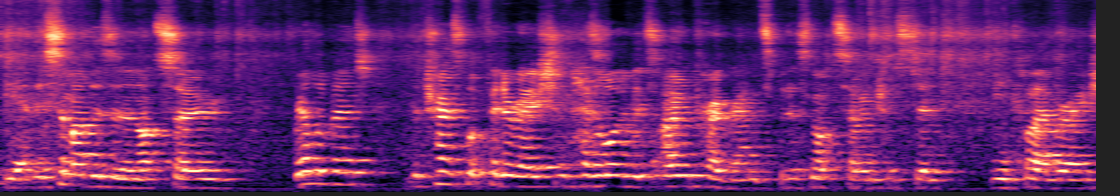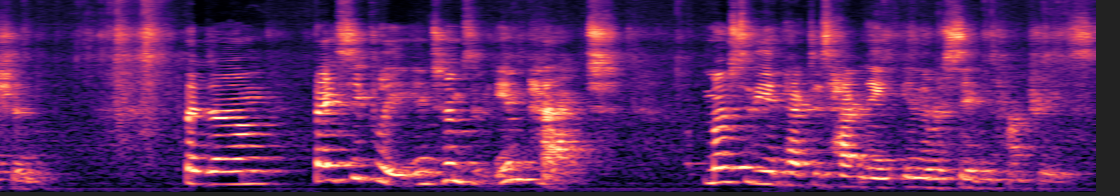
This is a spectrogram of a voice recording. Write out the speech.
Yeah, there's some others that are not so relevant. The Transport Federation has a lot of its own programs, but is not so interested in collaboration. But um, basically, in terms of impact, most of the impact is happening in the receiving countries.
